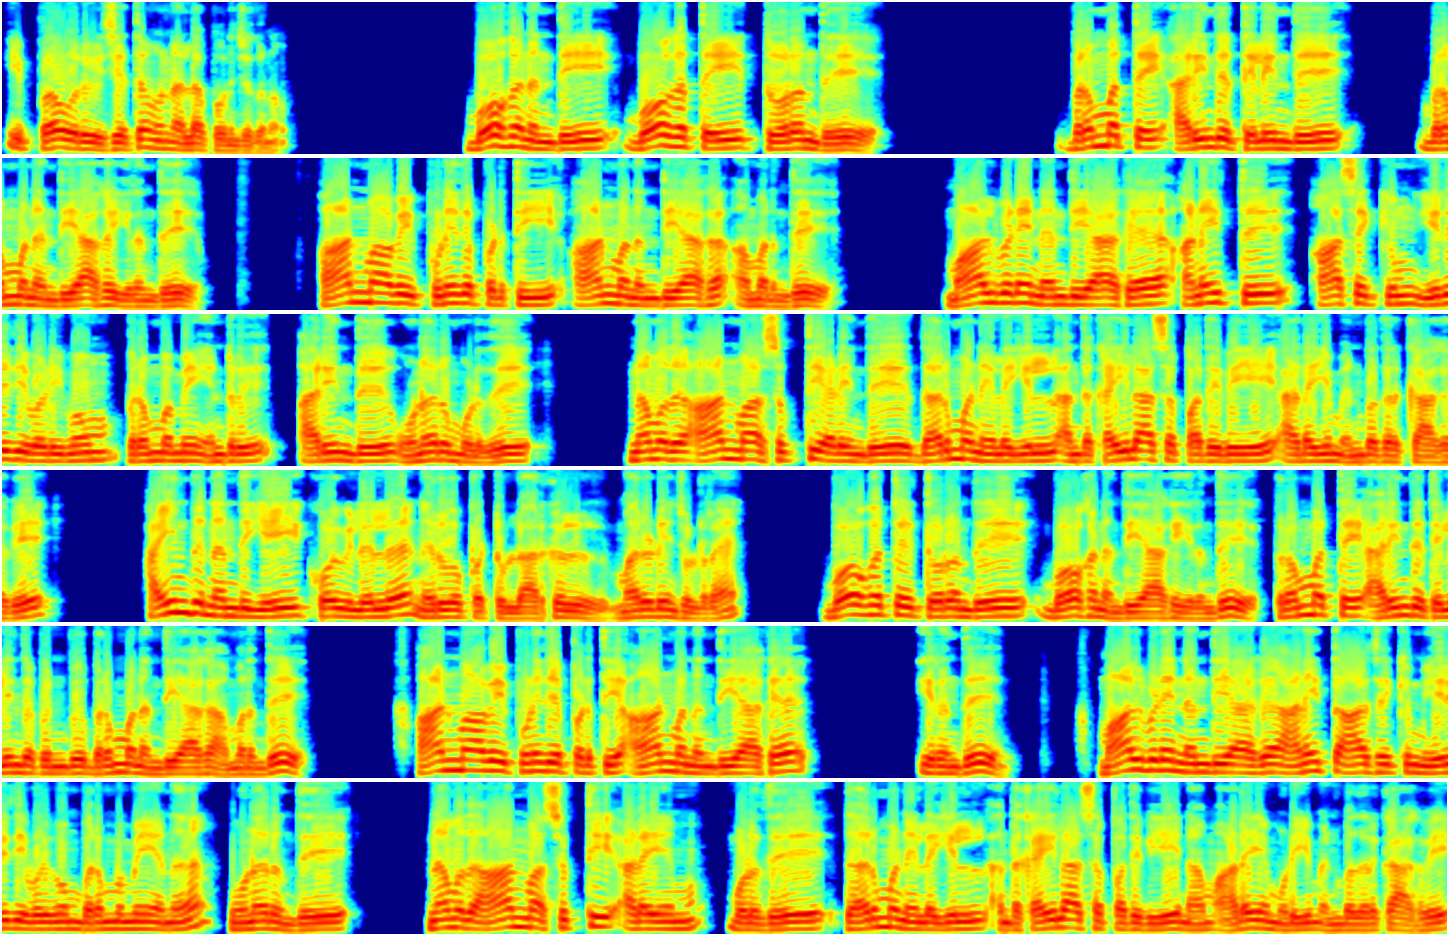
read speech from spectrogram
இப்போ ஒரு விஷயத்த நல்லா புரிஞ்சுக்கணும். போகநந்தி போகத்தை துறந்து பிரம்மத்தை அறிந்து தெளிந்து பிரம்மநந்தியாக இருந்து ஆன்மாவை புனிதப்படுத்தி ஆன்ம நந்தியாக அமர்ந்து மால்விடை நந்தியாக அனைத்து ஆசைக்கும் இறுதி வடிவம் பிரம்மமே என்று அறிந்து உணரும் பொழுது நமது ஆன்மா சுக்தி அடைந்து தர்ம நிலையில் அந்த கைலாச பதவியை அடையும் என்பதற்காகவே ஐந்து நந்தியை கோவிலில் நிறுவப்பட்டுள்ளார்கள். மறுபடியும் சொல்றேன். போகத்தை துறந்து போக நந்தியாக இருந்து பிரம்மத்தை அறிந்து தெளிந்த பின்பு பிரம்ம நந்தியாக அமர்ந்து ஆன்மாவை புனிதப்படுத்தி ஆன்ம நந்தியாக இருந்து மால்விடை நந்தியாக அனைத்து ஆசைக்கும் இறுதி வடிவம் பிரம்மமே என உணர்ந்து நமது ஆன்மா சுத்தி அடையும் பொழுது தர்ம நிலையில் அந்த கைலாச பதவியை நாம் அடைய முடியும் என்பதற்காகவே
